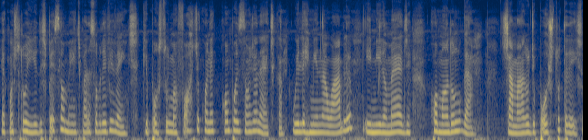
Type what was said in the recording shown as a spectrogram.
é construído especialmente para sobreviventes, que possui uma forte composição genética. Wilhelmina Wabler e Miriam Med comandam o lugar, chamado de Posto 3,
